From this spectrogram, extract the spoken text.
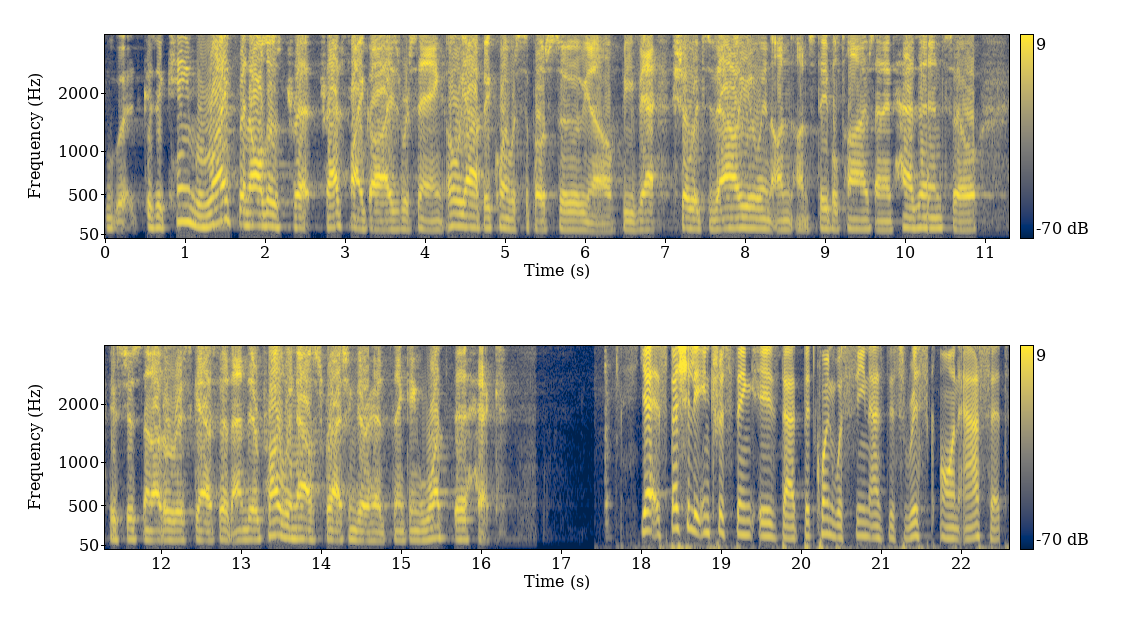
because it came right when all those tra- TradFi guys were saying, "Oh yeah, Bitcoin was supposed to, you know, be va- show its value in un- unstable times, and it hasn't." So it's just another risk asset. And they're probably now scratching their head thinking, what the heck? Yeah, especially interesting is that Bitcoin was seen as this risk on asset.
